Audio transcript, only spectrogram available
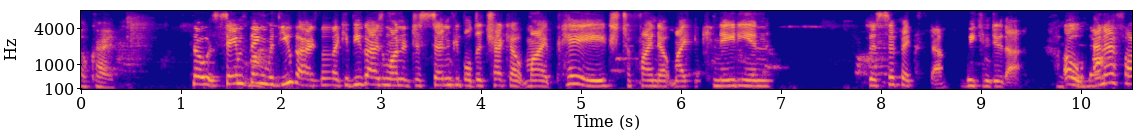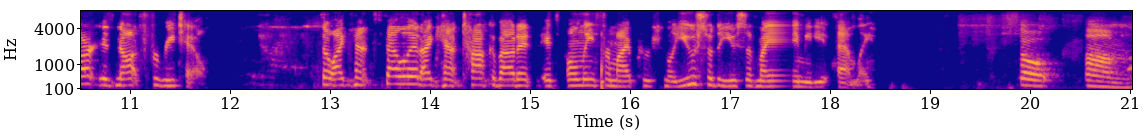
Okay. So same thing with you guys. Like if you guys wanted to send people to check out my page to find out my Canadian specific stuff, we can do that. Oh, NFR is not for retail. So I can't sell it, I can't talk about it. It's only for my personal use or the use of my immediate family. So, um,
